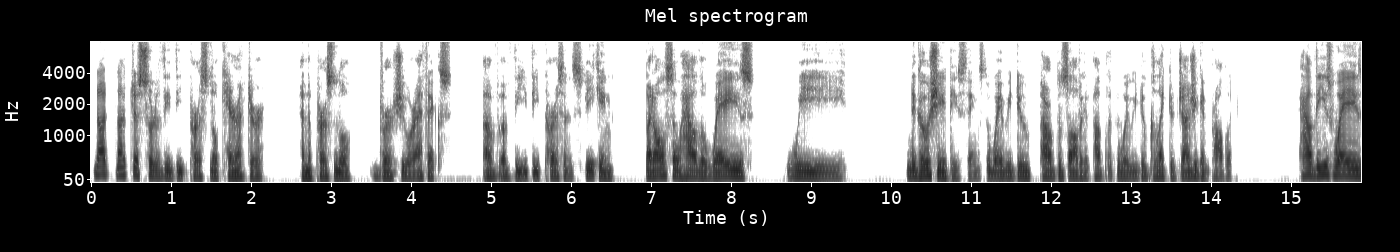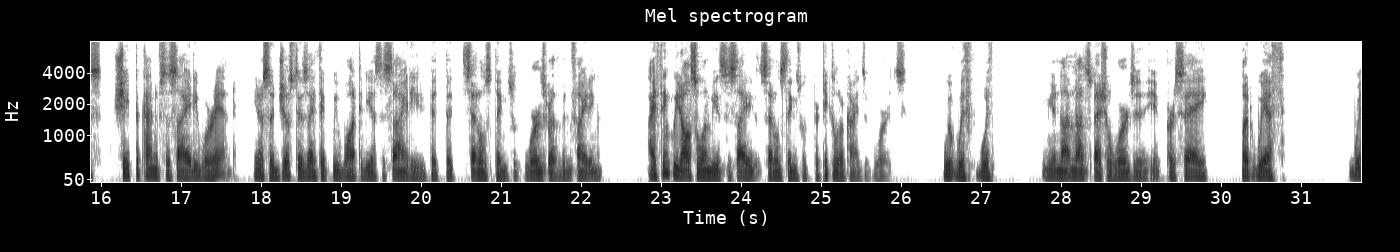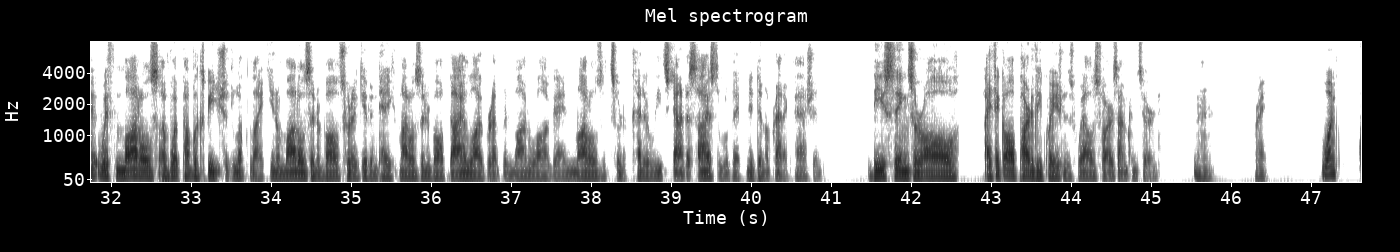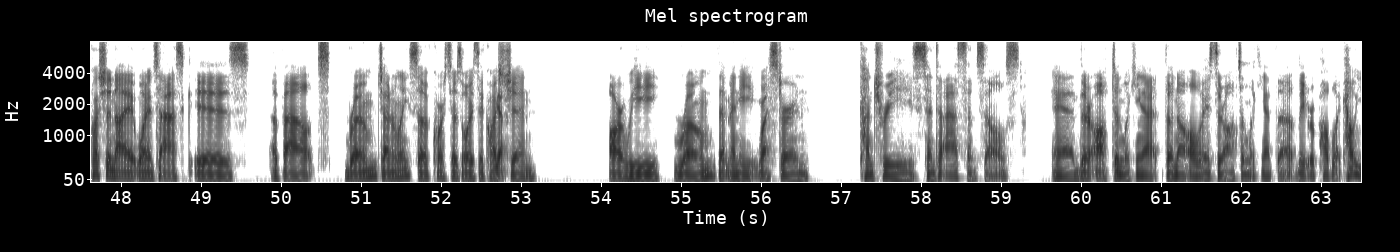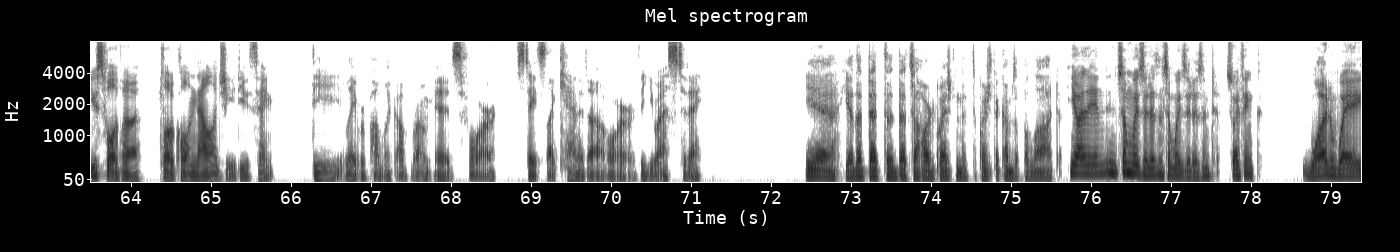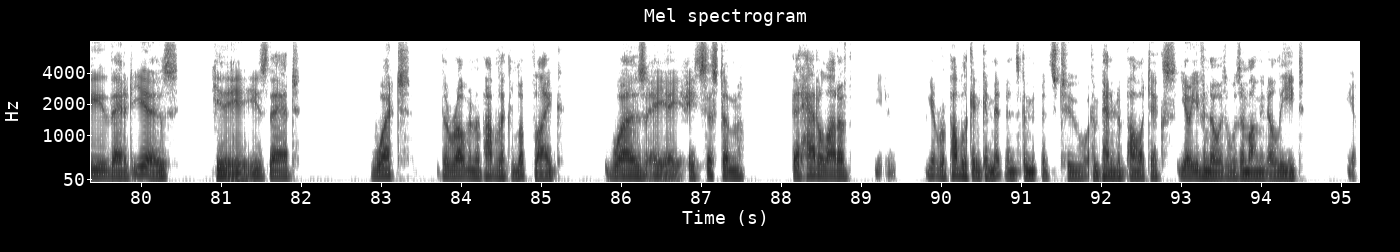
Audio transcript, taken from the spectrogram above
not, not just sort of the, the personal character and the personal virtue or ethics of, of the, the person speaking, but also how the ways we negotiate these things, the way we do problem solving in public, the way we do collective judging in public, how these ways shape the kind of society we're in. You know, so just as I think we want to be a society that, that settles things with words rather than fighting, I think we'd also want to be a society that settles things with particular kinds of words, with, with, with you know, not, not special words eh, eh, per se, but with with, with models of what public speech should look like. You know, models that involve sort of give and take, models that involve dialogue rather than monologue, and models that sort of kind of leads down to size a little bit in a democratic fashion. These things are all, I think, all part of the equation as well, as far as I'm concerned. Mm-hmm. Right. One question I wanted to ask is about Rome generally. So, of course, there's always the question: yeah. Are we Rome? That many Western countries tend to ask themselves. And they're often looking at, though not always, they're often looking at the late republic. How useful of a political analogy do you think the late republic of Rome is for states like Canada or the US today? Yeah, yeah, that that's a, that's a hard question. That's a question that comes up a lot. Yeah, in, in some ways it is, in some ways it isn't. So I think one way that it is, is that what the Roman Republic looked like was a, a, a system that had a lot of you know, Republican commitments, commitments to competitive politics, you know, even though it was among an elite, you know,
